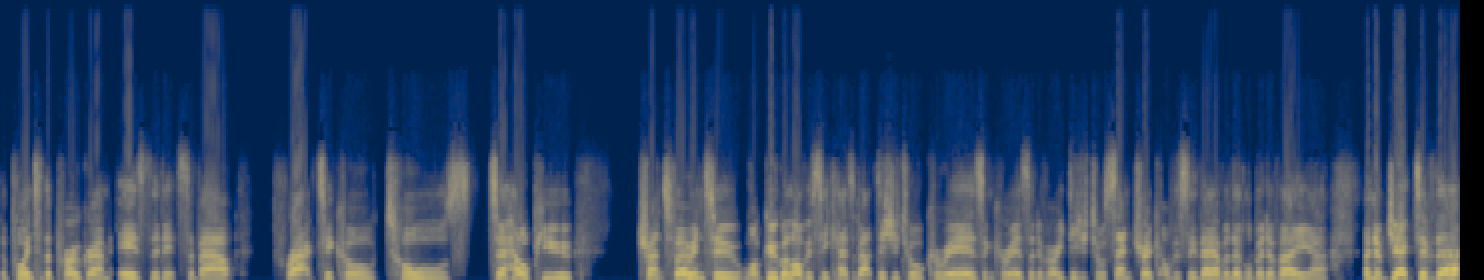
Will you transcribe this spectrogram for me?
the point of the program is that it's about practical tools to help you transfer into what Google obviously cares about digital careers and careers that are very digital centric. Obviously, they have a little bit of a uh, an objective there,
